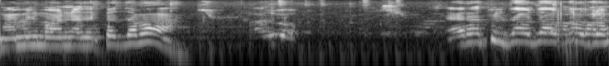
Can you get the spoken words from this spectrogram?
মামির ময়না দেখতে যাবা? এরা তুই যাও যাও যাও যাও।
